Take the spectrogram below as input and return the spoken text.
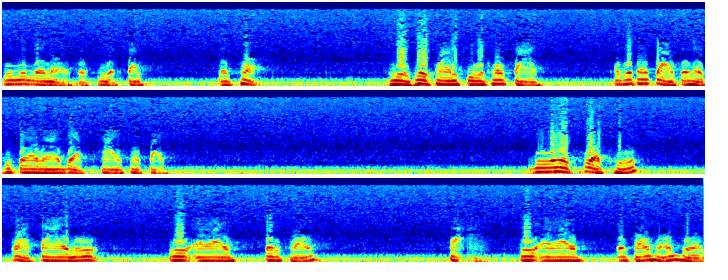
นิดๆหน่อยๆก็เกลียดกันไม่ชอบนี่คือความจริงของกายพระพุทธเจ้าจึงให้พิจารณาแยกคายเข้าไปดูให้ทั่วถึงว่ากายนี้มีอะไรเป็นของสะอาดมีอะไรเป็นของหอมหวน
